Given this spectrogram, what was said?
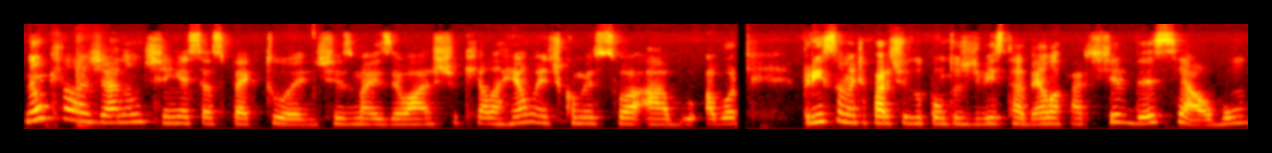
Não que ela já não tinha esse aspecto antes, mas eu acho que ela realmente começou a abo- abordar, principalmente a partir do ponto de vista dela, a partir desse álbum,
